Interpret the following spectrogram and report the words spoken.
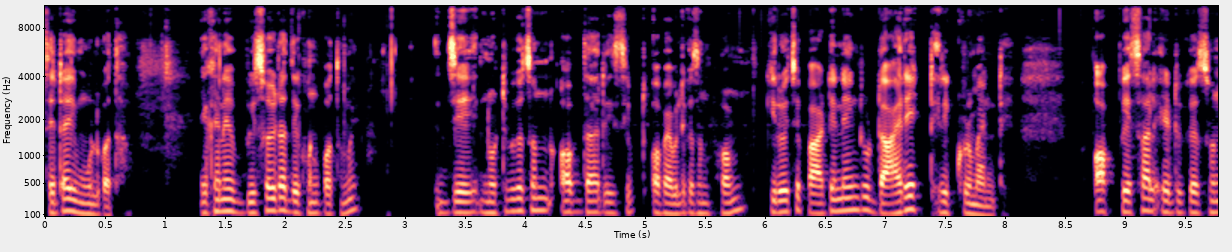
সেটাই মূল কথা। এখানে বিষয়টা দেখুন প্রথমে, যে notification of the receipt of application form কী রয়েছে? Pertaining to direct recruitment of special education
